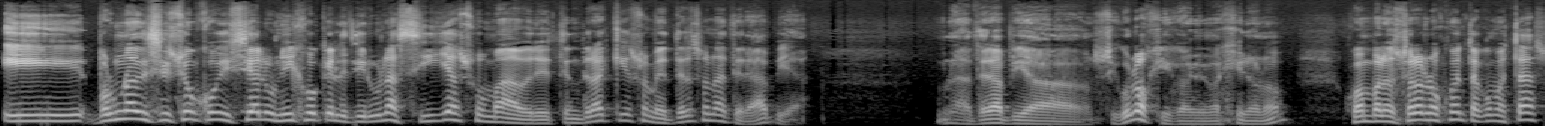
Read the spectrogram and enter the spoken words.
Y por una decisión judicial, un hijo que le tiró una silla a su madre tendrá que someterse a una terapia. Una terapia psicológica, me imagino, ¿no? Juan Valenzuela nos cuenta, ¿cómo estás?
